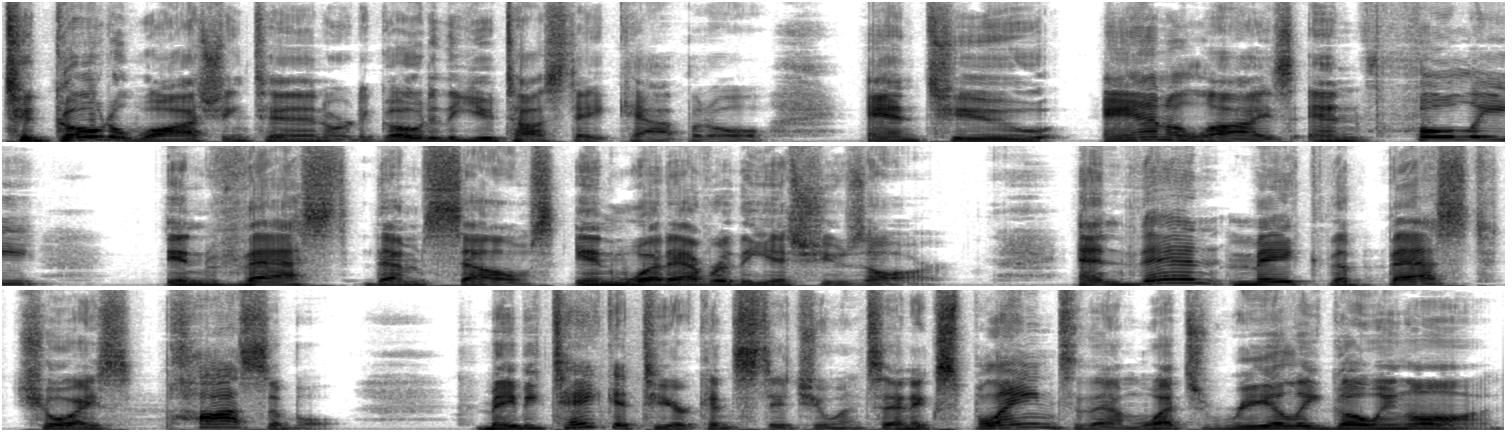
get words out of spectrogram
to go to Washington or to go to the Utah State Capitol and to analyze and fully invest themselves in whatever the issues are and then make the best choice possible. Maybe take it to your constituents and explain to them what's really going on.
